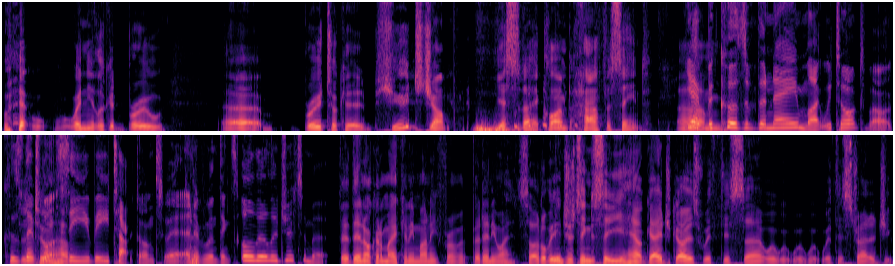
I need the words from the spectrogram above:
when you look at Brew, uh, Brew took a huge jump yesterday. it climbed half a cent. yeah, Um, because of the name, like we talked about, because they've got CUB tacked onto it, and everyone thinks, oh, they're legitimate. they're, they're not going to make any money from it. But anyway, so it'll be interesting to see how Gage goes with this uh, with, with, with this strategy.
